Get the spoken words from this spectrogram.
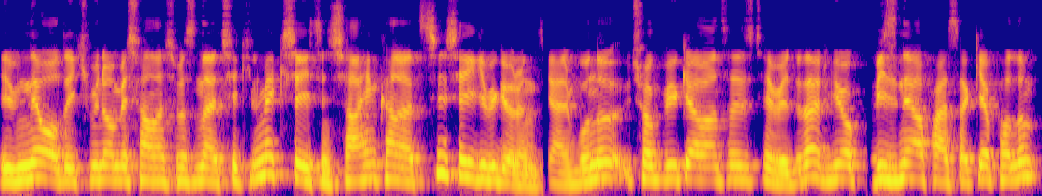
e, ne oldu 2015 anlaşmasından çekilmek şey için Şahin kanat için şey gibi göründü. Yani bunu çok büyük avantajı çevirdiler. Yok biz ne yaparsak yapalım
